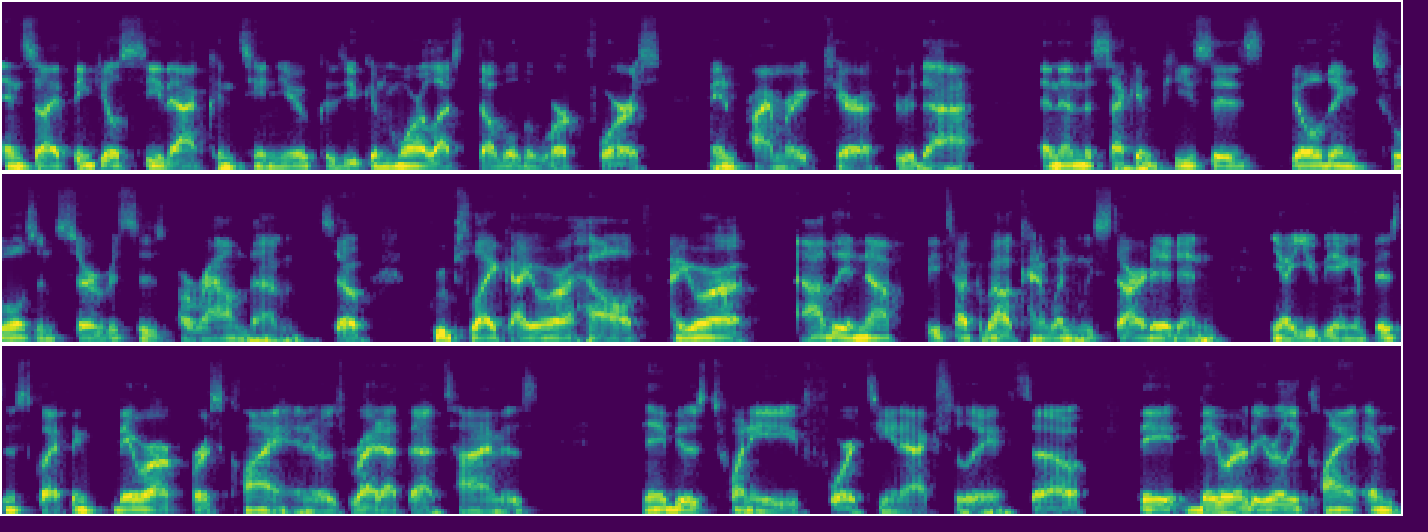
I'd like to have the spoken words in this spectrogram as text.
And so I think you'll see that continue because you can more or less double the workforce in primary care through that. And then the second piece is building tools and services around them. So groups like Iora Health, Iora, oddly enough, we talk about kind of when we started and you know you being a business school. I think they were our first client, and it was right at that time. Is maybe it was 2014 actually. So they they were the early client, and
